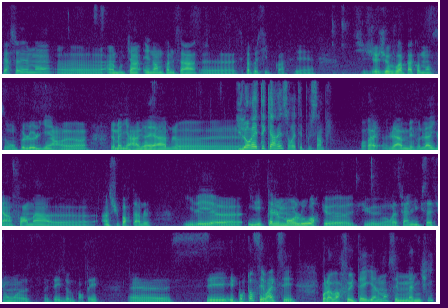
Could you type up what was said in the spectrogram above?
personnellement, euh, un bouquin énorme comme ça, euh, c'est pas possible. Quoi. Je, je vois pas comment on peut le lire euh, de manière agréable. euh, Il aurait été carré, ça aurait été plus simple. Ouais, là, mais là, il a un format euh, insupportable. Il est, euh, il est tellement lourd que tu, on va se faire une luxation euh, si on essaye de le porter. Euh, c'est- et pourtant, c'est vrai que c'est, pour l'avoir feuilleté également, c'est magnifique.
